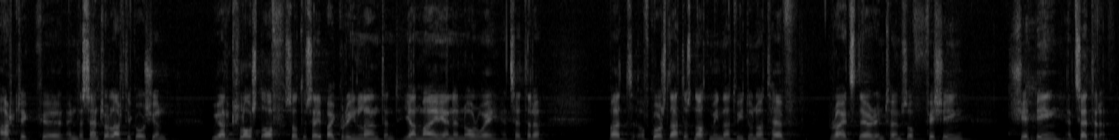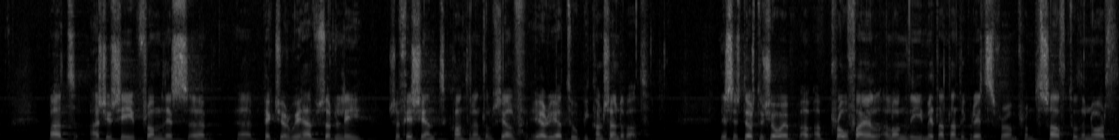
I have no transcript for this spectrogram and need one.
Arctic, uh, in the central Arctic Ocean. We are closed off, so to say, by Greenland and Jan Mayen and Norway, etc. But of course, that does not mean that we do not have rights there in terms of fishing, shipping, etc. But as you see from this uh, uh, picture, we have certainly sufficient continental shelf area to be concerned about. This is just to show a, a, a profile along the Mid-Atlantic ridge from, from south to the north.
